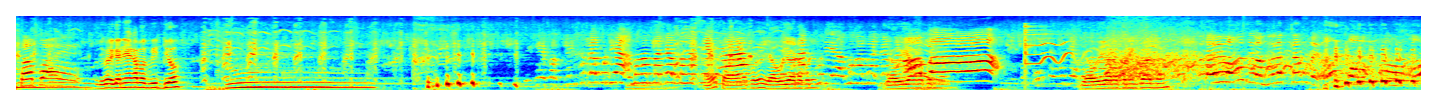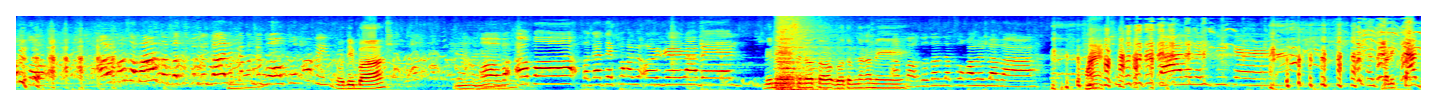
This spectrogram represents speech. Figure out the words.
Papa eh. Di ba ganyan ka mag-video? Sige, paglingkod na mo diha, mga madam, mga sir Ay, ha. kaya ko, yaw-yaw na po ni- diha, mga madam. Yaw-yaw na po ni- Yaw-yaw na pa rin kwan, no? Sabi mo kasi magulat lang ba? Opo, opo, opo. Ay mo sa mga, ba't magagalit ka, mag-opo kami. O, di ba? Oh, ba- opo, magantay po kami order namin. Bilis, ano to? Gutom na kami. Opo, gutom na po kami, baba. Na ng speaker? Baliktad!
